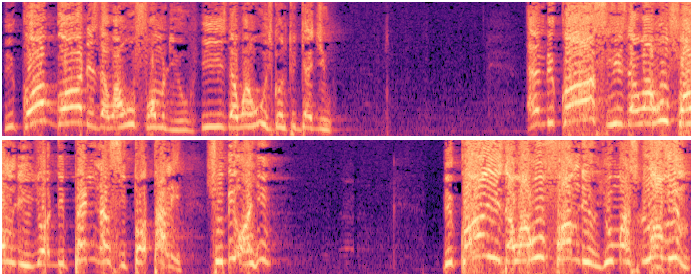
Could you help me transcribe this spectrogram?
Because God is the one who formed you, He is the one who is going to judge you. And because He is the one who formed you, your dependency totally should be on Him. Because he's the one who formed you, you must love him.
